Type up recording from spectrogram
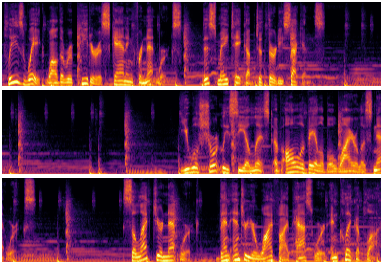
Please wait while the repeater is scanning for networks, this may take up to 30 seconds. You will shortly see a list of all available wireless networks. Select your network, then enter your Wi-Fi password and click Apply.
